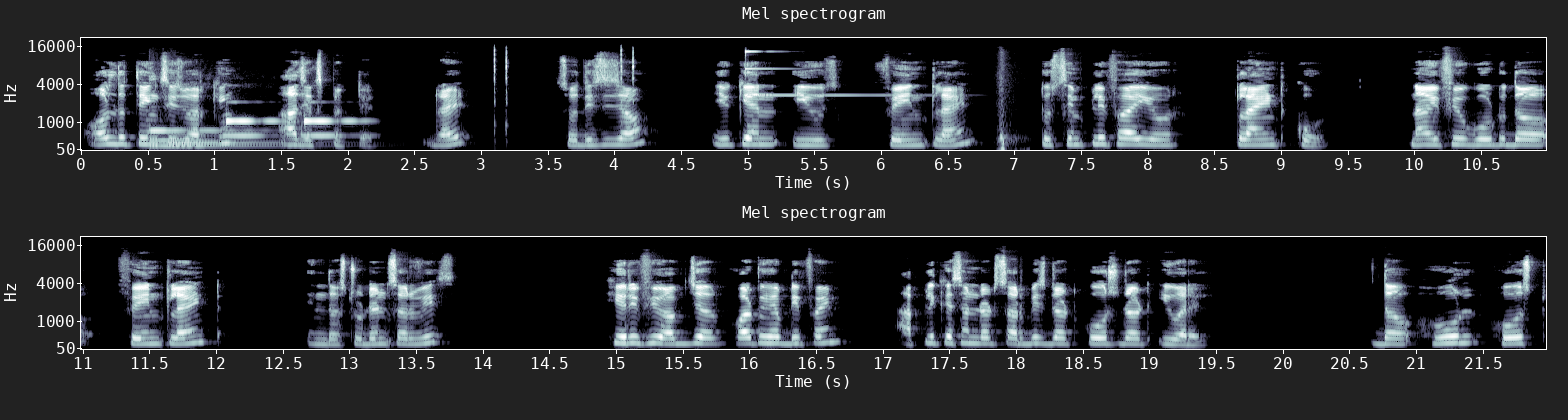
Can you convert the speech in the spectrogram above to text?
All the things is working as expected, right? So this is how you can use Feign client to simplify your client code. Now if you go to the Feign client in the student service, here if you observe what we have defined application.service.course.url. The whole host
